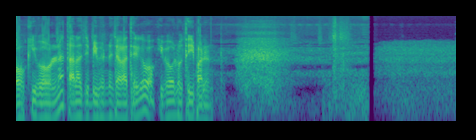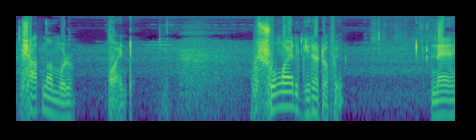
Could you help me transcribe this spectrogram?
ওয়াকিবহল না, তারা যে বিভিন্ন জায়গা থেকে ওয়াকিবহল হতেই পারেন। সাত নম্বর পয়েন্ট সময়ের ঘেরাটোপে ন্যায়,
